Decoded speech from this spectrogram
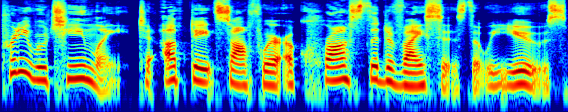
pretty routinely to update software across the devices that we use.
